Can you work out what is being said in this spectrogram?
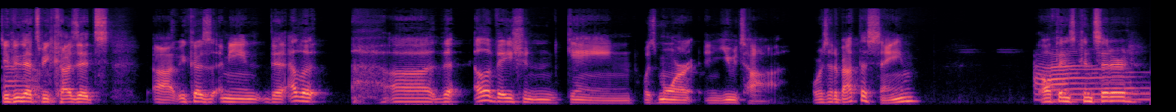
Do you think that's um, because it's uh, because I mean the ele- uh, the elevation gain was more in Utah, or is it about the same? All things considered?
